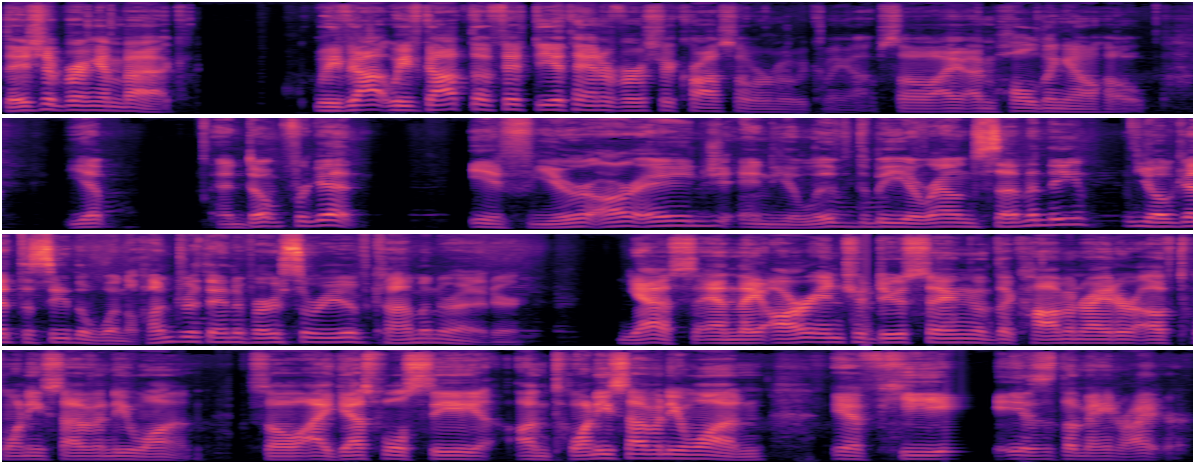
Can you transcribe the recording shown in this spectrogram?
they should bring him back. We've got we've got the 50th anniversary crossover movie coming up, so I, I'm holding out hope. Yep. And don't forget, if you're our age and you live to be around 70, you'll get to see the 100th anniversary of Kamen Rider. Yes, and they are introducing the Kamen Rider of 2071. So I guess we'll see on 2071 if he is the main rider.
